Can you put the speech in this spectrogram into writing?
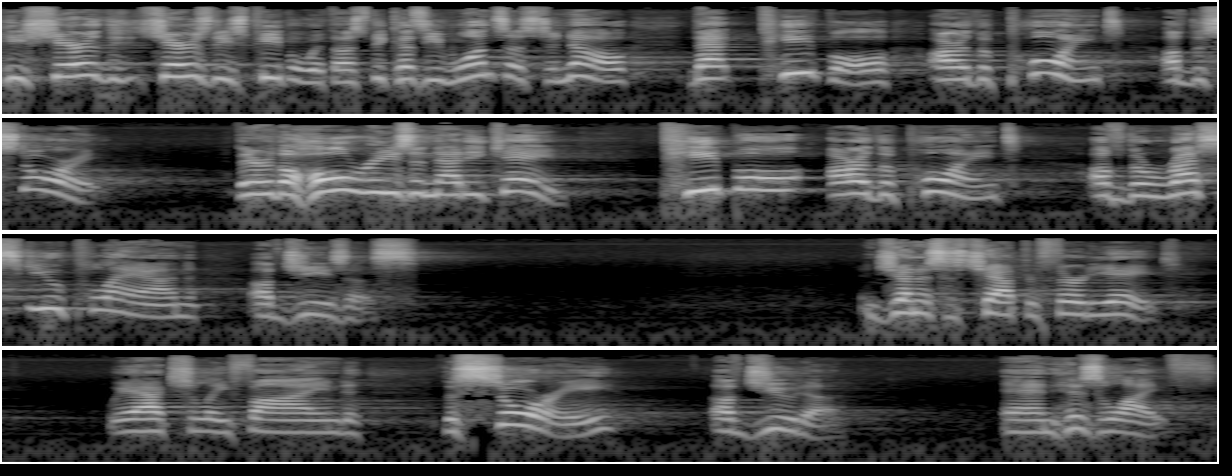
he shares these people with us because he wants us to know that people are the point of the story. They're the whole reason that he came. People are the point of the rescue plan of Jesus. In Genesis chapter 38, we actually find the story of Judah and his life.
